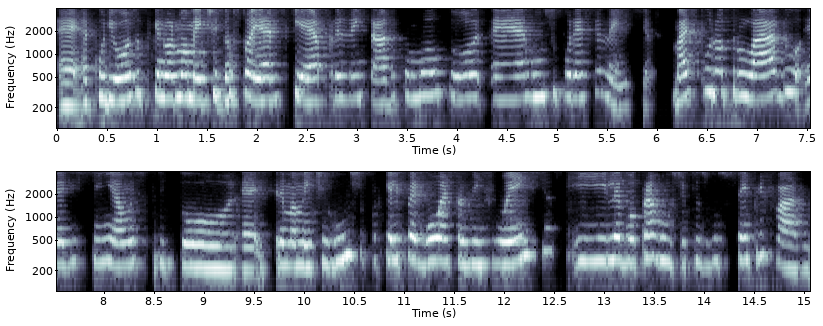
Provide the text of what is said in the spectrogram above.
é, é, curioso porque normalmente Dostoiévski é apresentado como autor é, russo por excelência. Mas, por outro lado, ele sim é um escritor é, extremamente russo, porque ele pegou essas influências e levou para a Rússia, que os russos sempre fazem,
